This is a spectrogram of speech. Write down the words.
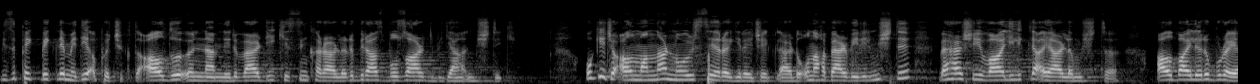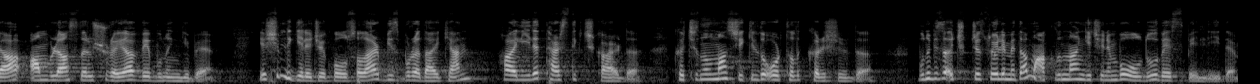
Bizi pek beklemediği apaçıktı. Aldığı önlemleri, verdiği kesin kararları biraz bozar gibi gelmiştik. O gece Almanlar Neusseer'a gireceklerdi. Ona haber verilmişti ve her şeyi valilikle ayarlamıştı. Albayları buraya, ambulansları şuraya ve bunun gibi.'' Ya şimdi gelecek olsalar biz buradayken haliyle terslik çıkardı. Kaçınılmaz şekilde ortalık karışırdı. Bunu bize açıkça söylemedi ama aklından geçenin bu olduğu besbelliydi.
